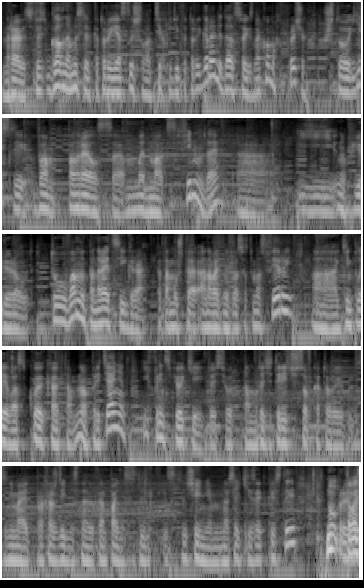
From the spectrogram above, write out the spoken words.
нравится... То есть главная мысль, от которой я слышал от тех людей, которые играли, да, от своих знакомых и прочих, что если вам понравился Mad Max фильм, да, а, и, ну, Fury Road, то вам и понравится игра, потому что она возьмет вас атмосферой, а геймплей вас кое-как там, ну, притянет, и, в принципе, окей. То есть вот там вот эти 30 часов, которые занимает прохождение с новой компании с, с отвлечением на всякие сайт-квесты. Ну, давай,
